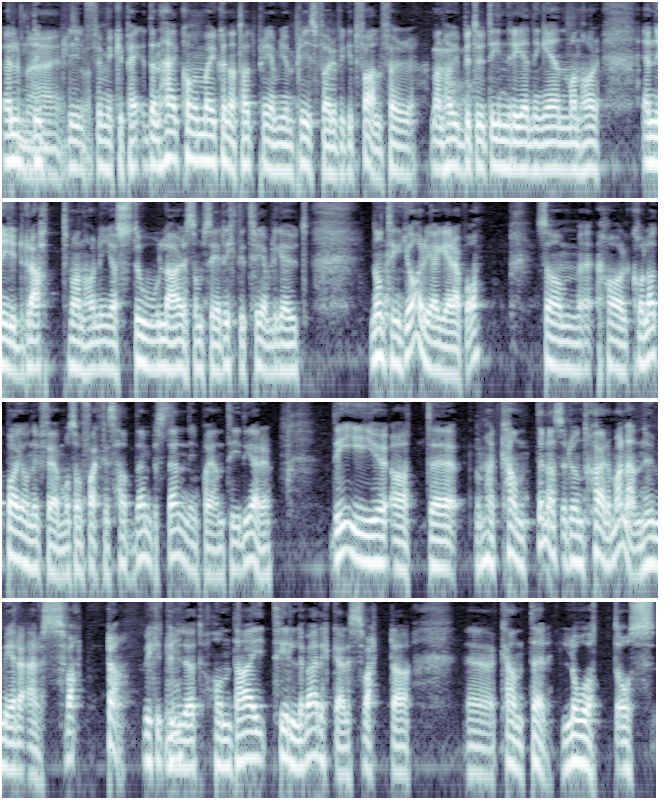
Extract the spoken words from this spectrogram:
Eller Nej, det blir för mycket pengar. Den här kommer man ju kunna ta ett premiumpris för i vilket fall. För man har ju bytt ut inredningen, man har en ny ratt, man har nya stolar som ser riktigt trevliga ut. Någonting jag reagerar på, som har kollat på Ioniq 5 och som faktiskt hade en beställning på en tidigare. Det är ju att eh, de här kanterna runt skärmarna numera är svarta. Vilket betyder att Hyundai tillverkar svarta eh, kanter. Låt oss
